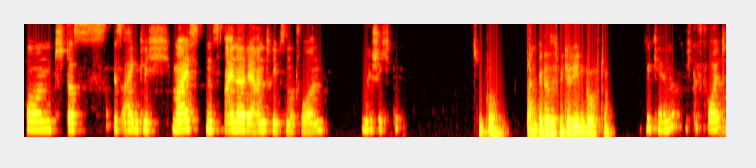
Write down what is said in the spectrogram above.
und das ist eigentlich meistens einer der Antriebsmotoren in Geschichten. Super. Danke, dass ich mit dir reden durfte. Gerne, mich gefreut.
